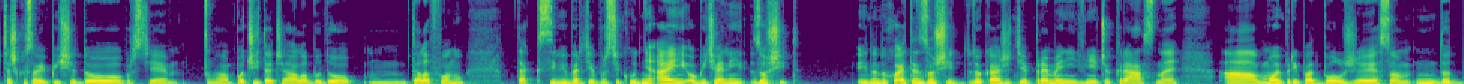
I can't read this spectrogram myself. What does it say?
ťažko sa mi píše do proste uh, počítača alebo do um, telefónu, tak si vyberte proste kľudne aj obyčajný zošit. Jednoducho aj ten zošit dokážete premeniť v niečo krásne. A môj prípad bol, že ja som do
